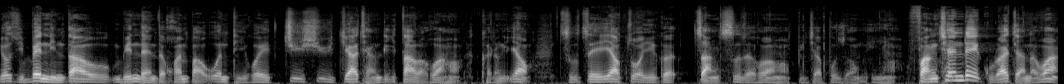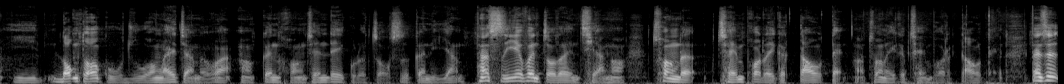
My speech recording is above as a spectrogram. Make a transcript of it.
尤其面临到明年的环保问题会继续加强力道的话，哈，可能要直接要做一个涨势的话，哈，比较不容易哈。纺纤类股来讲的话，以龙头股乳王来讲的话，啊，跟纺纤类股的走势跟你一样，它十月份走得很强哦，创了前坡的一个高点啊，创了一个前坡的高点。但是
